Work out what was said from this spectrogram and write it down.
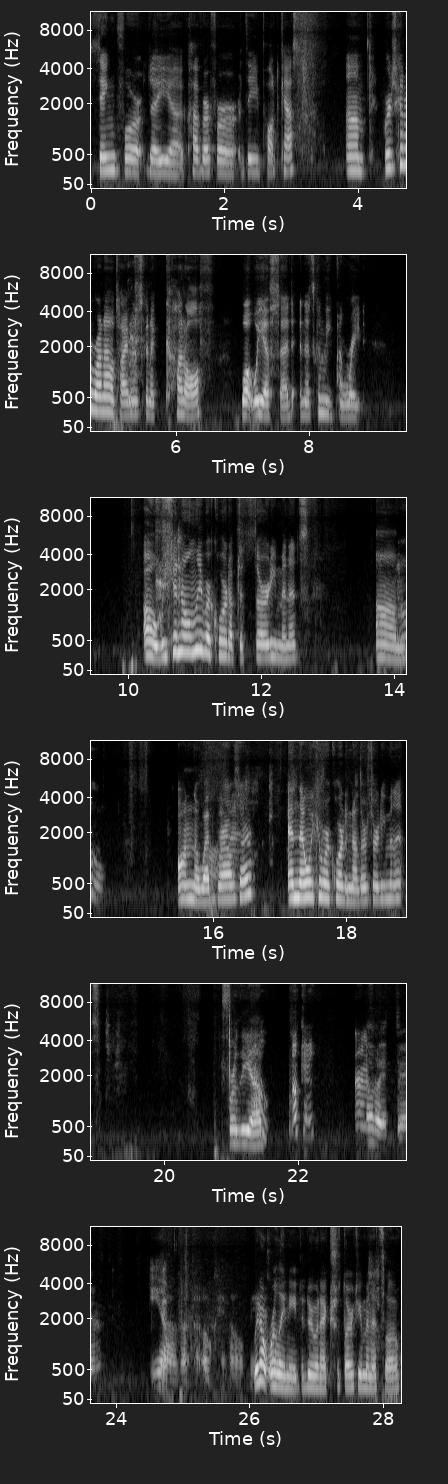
thing for the uh, cover for the podcast. Um, we're just gonna run out of time and it's gonna cut off what we have said, and it's gonna be great. Oh, we can only record up to thirty minutes. Um, ooh, on the web Oh. browser, and then we can record another thirty minutes for the uh, oh, okay. Um, Alright then. Yeah. That, okay. That'll be. We don't really need to do an extra 30 minutes though.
